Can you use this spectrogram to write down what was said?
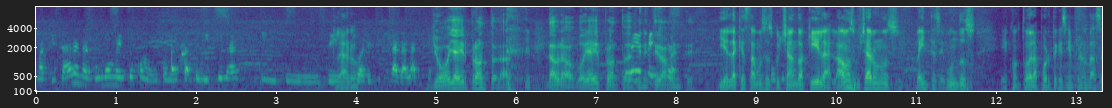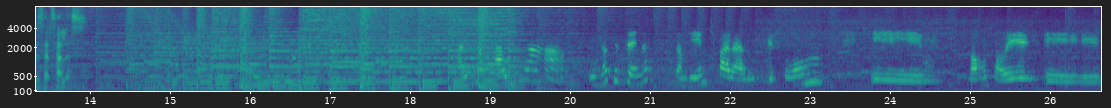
matizar en algún momento con, con esta película y de, de Claro. Guardianes de la Galaxia. Yo voy a ir pronto, Laura, Laura voy a ir pronto, definitivamente. Y es la que estamos escuchando aquí. La, la vamos a escuchar unos 20 segundos eh, con todo el aporte que siempre nos da César Salas. Hay, una- hay una- unas escenas también para los que son, eh, vamos a ver, eh,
